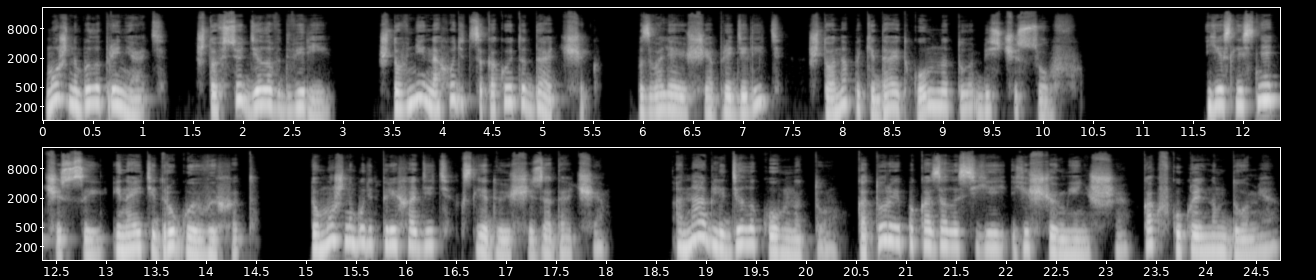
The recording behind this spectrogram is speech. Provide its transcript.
Можно было принять, что все дело в двери, что в ней находится какой-то датчик, позволяющий определить, что она покидает комнату без часов. Если снять часы и найти другой выход, то можно будет переходить к следующей задаче. Она оглядела комнату, которая показалась ей еще меньше, как в кукольном доме.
